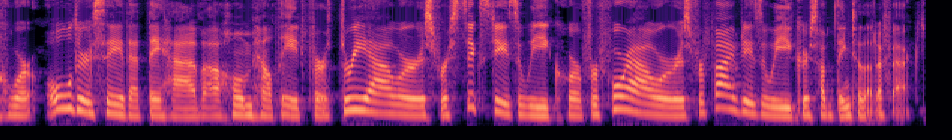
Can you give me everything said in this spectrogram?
who are older say that they have a home health aide for three hours, for six days a week, or for four hours, for five days a week, or something to that effect.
